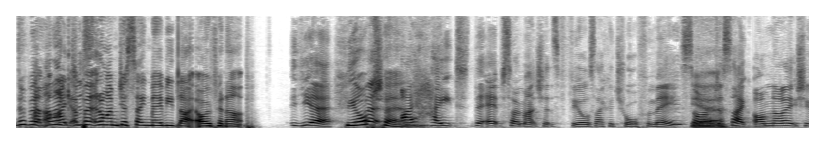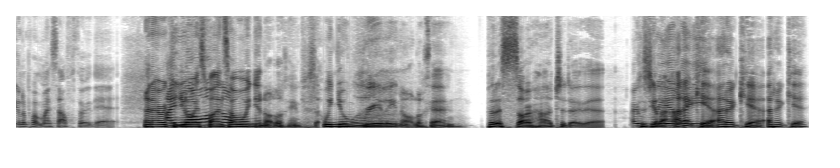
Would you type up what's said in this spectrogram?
No, but Um, I I like, just- but I'm just saying maybe like open up. Yeah, The but option. I hate the app so much; it feels like a chore for me. So Yeah. I'm just like, I'm not actually going to put myself through that. And I reckon you always I'm find not- someone when you're not looking for when you're really not looking. But it's so hard to do that I because you're like, I don't really- care, I don't care, I don't care.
